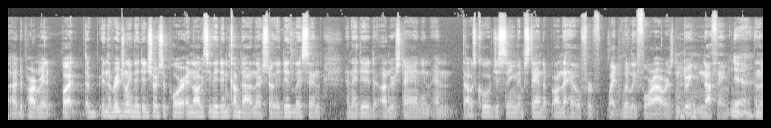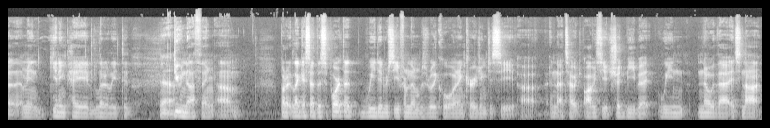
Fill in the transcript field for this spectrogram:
uh, department. But uh, in the, originally, they did show support, and obviously they didn't come down there, so they did listen and they did understand, and, and that was cool. Just seeing them stand up on the hill for like literally four hours and doing nothing. Yeah. And uh, I mean, getting paid literally to Yeah. do nothing. Um, but like I said, the support that we did receive from them was really cool and encouraging to see, uh, and that's how it, obviously it should be. But we know that it's not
